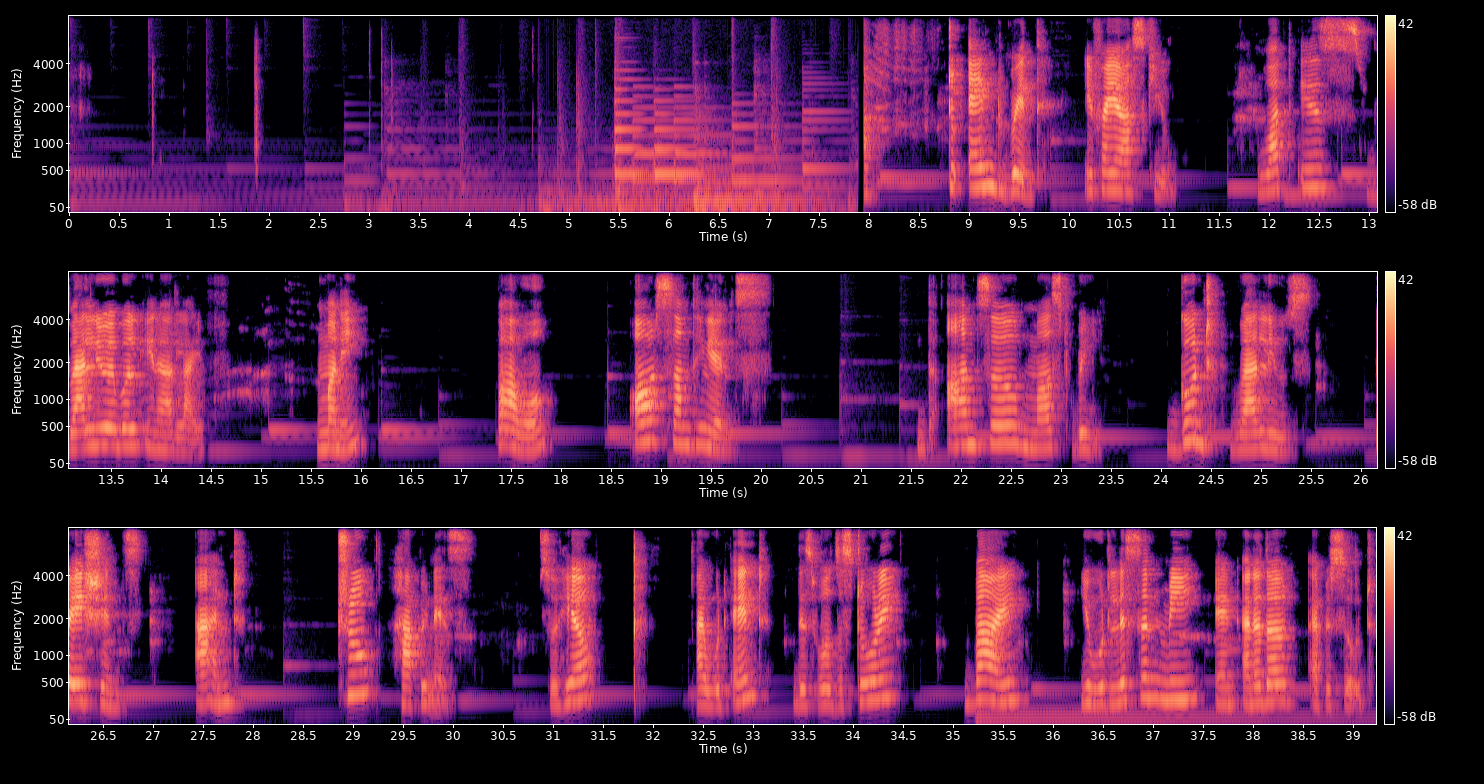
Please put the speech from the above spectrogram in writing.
To end with if i ask you what is valuable in our life? Money power or something else the answer must be good values, patience, and true happiness. So, here I would end. This was the story. Bye. You would listen me in another episode.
